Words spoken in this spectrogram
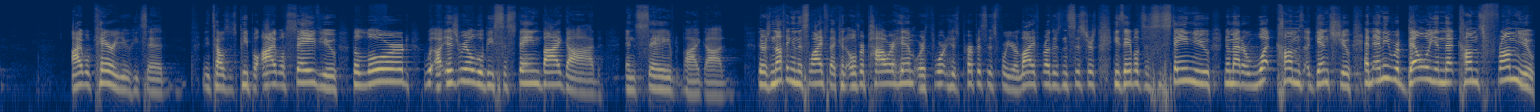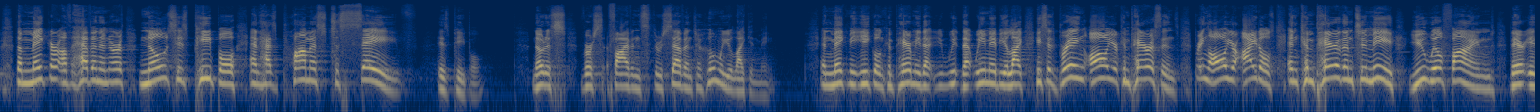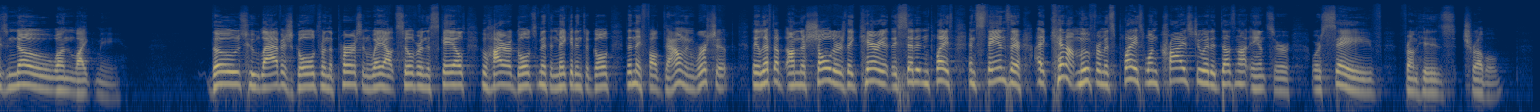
I will carry you, he said. And he tells his people, I will save you. The Lord, uh, Israel will be sustained by God and saved by God. There's nothing in this life that can overpower him or thwart his purposes for your life, brothers and sisters. He's able to sustain you no matter what comes against you and any rebellion that comes from you. The maker of heaven and earth knows his people and has promised to save his people. Notice verse 5 and through 7 To whom will you liken me? And make me equal and compare me that, you, we, that we may be alike. He says, Bring all your comparisons, bring all your idols, and compare them to me. You will find there is no one like me. Those who lavish gold from the purse and weigh out silver in the scales, who hire a goldsmith and make it into gold, then they fall down and worship. They lift up on their shoulders, they carry it, they set it in place, and stands there. It cannot move from its place. One cries to it, it does not answer or save from his trouble.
